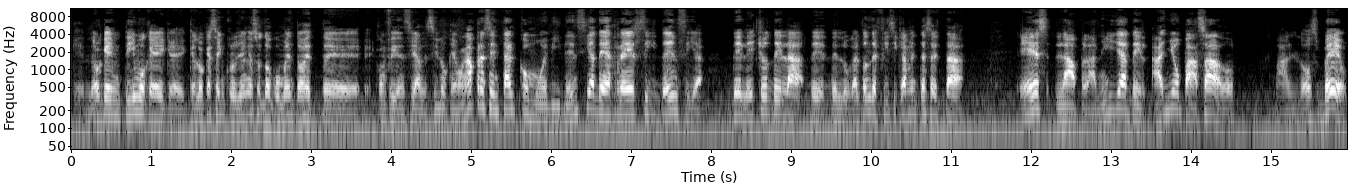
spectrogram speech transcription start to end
que es lo que intimo que, es lo que se incluyó en esos documentos este, confidenciales, si lo que van a presentar como evidencia de residencia del hecho de la, del lugar donde físicamente se está es la planilla del año pasado, mal los veo.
